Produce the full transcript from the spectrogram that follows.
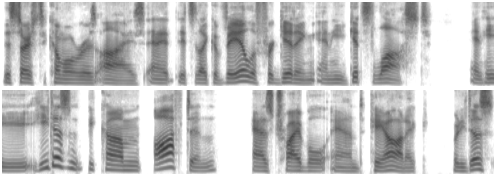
that starts to come over his eyes, and it, it's like a veil of forgetting, and he gets lost. And he he doesn't become often as tribal and chaotic, but he does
